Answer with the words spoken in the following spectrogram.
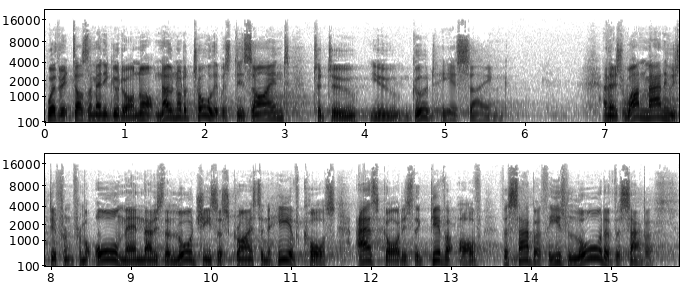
whether it does them any good or not. No, not at all. It was designed to do you good, he is saying. And there's one man who's different from all men, that is the Lord Jesus Christ, and he, of course, as God, is the giver of the Sabbath. He is Lord of the Sabbath.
